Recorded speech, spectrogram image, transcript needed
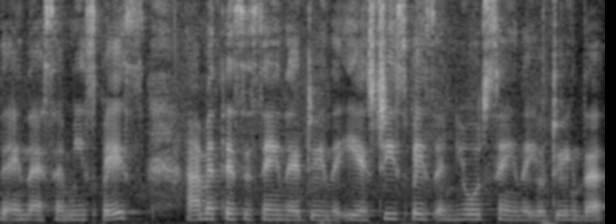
in the SME space. Amethis is saying they're doing the ESG space, and you're saying that you're doing the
